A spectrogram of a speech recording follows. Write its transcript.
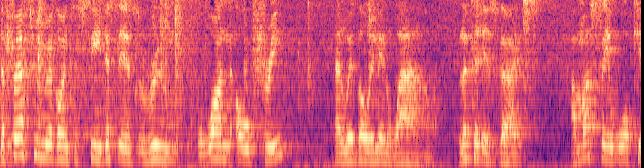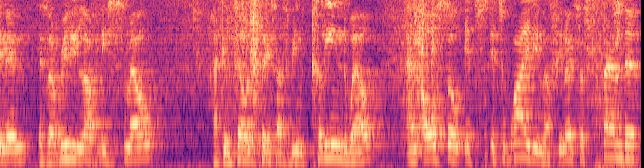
the first room we're going to see this is room 103 and we're going in. Wow. Look at this guys. I must say walking in is a really lovely smell. I can tell the place has been cleaned well. And also it's it's wide enough. You know it's a standard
